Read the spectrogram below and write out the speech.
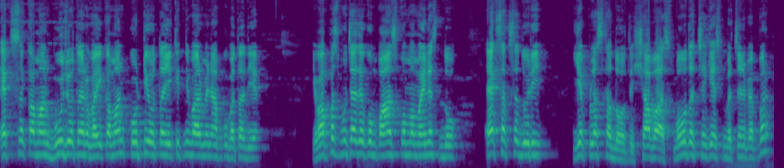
एक्स का मान बूझ होता है और वाई का मान कोटी होता है, ये कितनी बार मैंने आपको बता दिया। ये वापस पूछा देखो, पाँच कोमा माइनस दो एक्स अक्स दूरी, ये प्लस का दो होती शाबाश, बहुत अच्छे किया इस बच्चे ने पेपर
